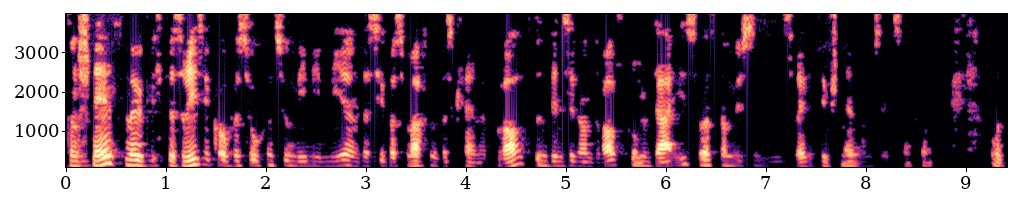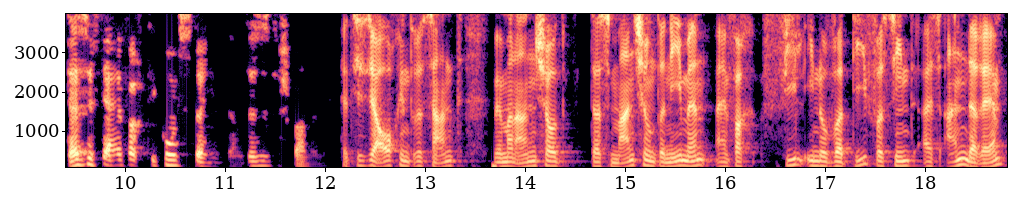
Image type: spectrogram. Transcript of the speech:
dann schnellstmöglich das Risiko versuchen zu minimieren, dass sie was machen, was keiner braucht. Und wenn sie dann draufkommen, da ist was, dann müssen sie es relativ schnell umsetzen können. Und das ist ja einfach die Kunst dahinter. Und das ist das Spannende. Jetzt ist ja auch interessant, wenn man anschaut, dass manche Unternehmen einfach viel innovativer sind als andere.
